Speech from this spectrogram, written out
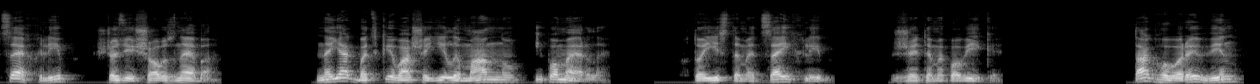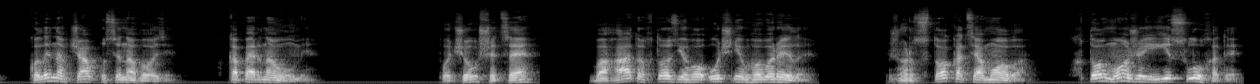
Це хліб, що зійшов з неба. Не як батьки ваші їли манну і померли. Хто їстиме цей хліб, житиме повіки. Так говорив він, коли навчав у синагозі в Капернаумі. Почувши це, багато хто з його учнів говорили Жорстока ця мова, хто може її слухати?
